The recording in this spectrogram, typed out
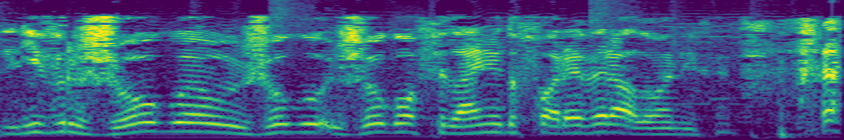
Livro-jogo é o jogo, jogo offline do Forever Alone, cara.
